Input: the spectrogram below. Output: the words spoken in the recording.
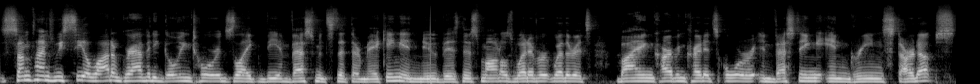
sometimes we see a lot of gravity going towards like the investments that they're making in new business models, whatever, whether it's buying carbon credits or investing in green startups,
